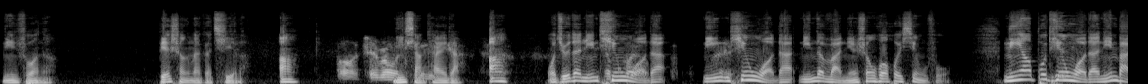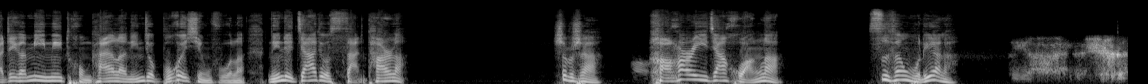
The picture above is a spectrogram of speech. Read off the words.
您说呢？别生那个气了啊！哦，这边我您想开一点啊！我觉得您听我的，您听我的，您的晚年生活会幸福。您要不听我的，您把这个秘密捅开了，您就不会幸福了，您这家就散摊了，是不是啊？好好一家黄了，四分五裂了。哎呀，是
